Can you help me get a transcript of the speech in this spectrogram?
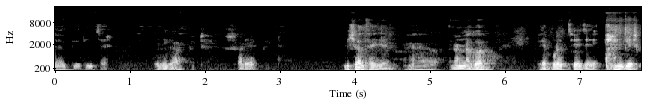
এক, দুই, তিন, চার। এদিকে আট ফিট সাড়ে আট ফিট বিশাল সাইজের রান্নাঘর। এরপর হচ্ছে যে গেস্ট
